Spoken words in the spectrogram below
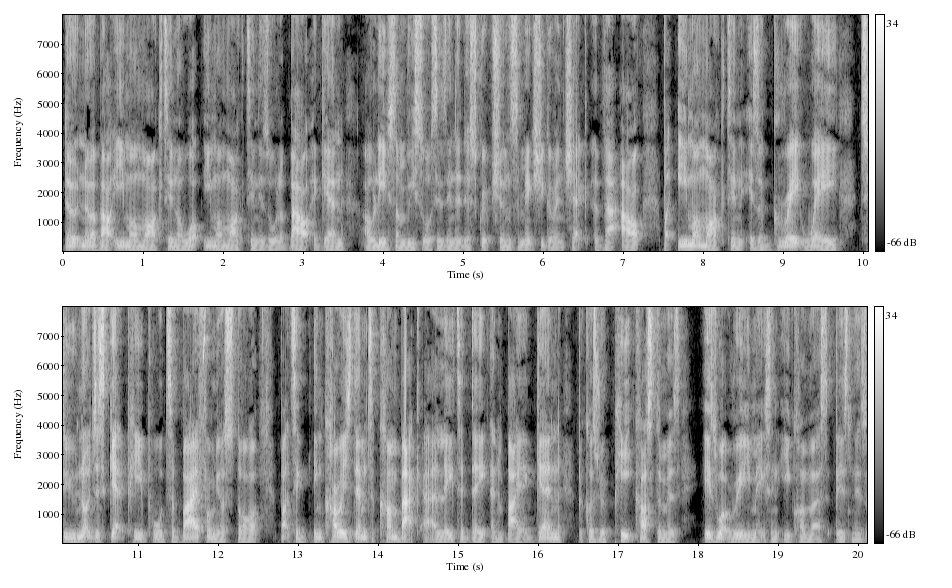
don't know about email marketing or what email marketing is all about, again, I'll leave some resources in the description. So make sure you go and check that out. But email marketing is a great way to not just get people to buy from your store, but to encourage them to come back at a later date and buy again because repeat customers is what really makes an e-commerce business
